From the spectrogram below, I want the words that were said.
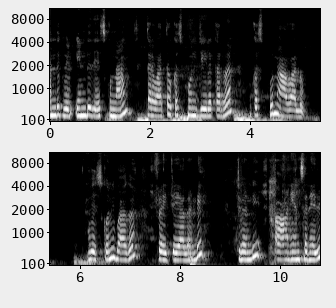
అందుకు ఎండు వేసుకున్నాను. తర్వాత ఒక స్పూన్ జీలకర్ర ఒక స్పూన్ ఆవాలు వేసుకొని బాగా ఫ్రై చేయాలండి. చూడండి ఆనియన్స్ అనేది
